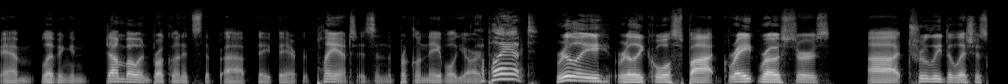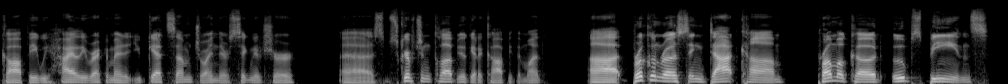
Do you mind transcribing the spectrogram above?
am living in Dumbo in Brooklyn. It's the uh, they they have the plant is in the Brooklyn Naval Yard. a plant. Really really cool spot. Great roasters. Uh, truly delicious coffee. We highly recommend it. You get some. Join their signature uh, subscription club. You'll get a coffee of the month. Uh, BrooklynRoasting.com. Promo code Oops Beans.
